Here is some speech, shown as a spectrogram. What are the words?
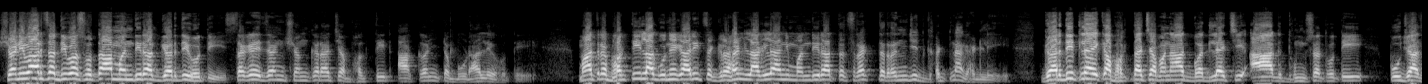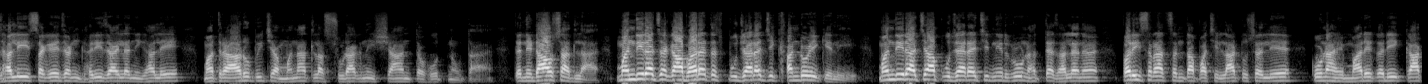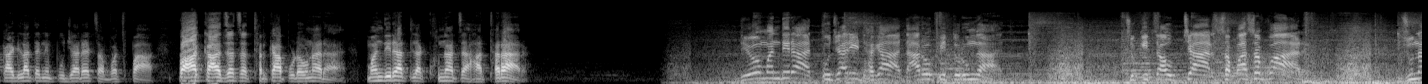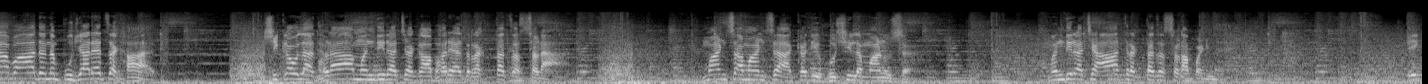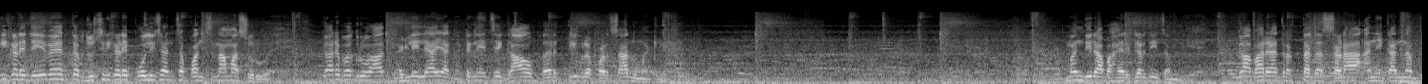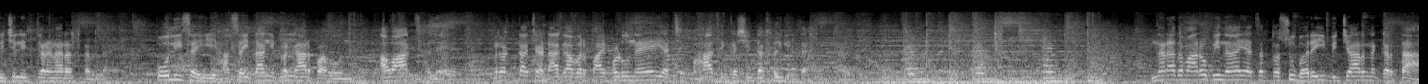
शनिवारचा दिवस होता मंदिरात गर्दी होती. सगळेजण शंकराच्या भक्तीत आकंठ बुडाले होते. मात्र भक्तीला गुन्हेगारीचं ग्रहण लागलं आणि मंदिरातच रक्त रंजित घटना घडली. गर्दीतल्या एका भक्ताच्या मनात बदल्याची आग धुमसत होती. पूजा झाली सगळेजण घरी जायला निघाले. मात्र आरोपीच्या मनातला सुडाग्नी शांत होत नव्हता. त्याने डाव साधला. मंदिराच्या गाभाऱ्यातच पुजाऱ्याची खांडोळी केली. मंदिराच्या पुजाऱ्याची निर्घृण हत्या झाल्यानं परिसरात संतापाची लाट उसळली. कोण आहे मारेकरी का काढला त्याने पुजाऱ्याचा वचपा. पहा काळजाचा थरकाप उडवणारा. मंदिरातल्या खुनाचा हा थरार. देव मंदिरात पुजारी ढगात आरोपी तुरुंगात. चुकीचा उपचार सपासपार जुना वाद अन पुजाऱ्याचा घात. शिकवला धडा मंदिराच्या गाभाऱ्यात रक्ताचा सडा. माणसा माणसा कधी होशील माणूस. मंदिराच्या आत रक्ताचा सडा पडलाय. एकीकडे देव आहेत तर दुसरीकडे पोलिसांचा पंचनामा सुरू आहे. गर्भगृहात घडलेल्या या घटनेचे गावभर तीव्र पडसाद उमटले. आहे मंदिराबाहेर गर्दी जमली आहे. गाभाऱ्यात रक्ताचा सडा अनेकांना विचलित करणारा आहे. पोलीसही हा सैतानी प्रकार पाहून आवाज झाले रक्ताच्या डागावर पाय पडू नये याची पाहते कशी दखल घेत आहे. नराधम आरोपीनं याचा तसूभरही विचार न करता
